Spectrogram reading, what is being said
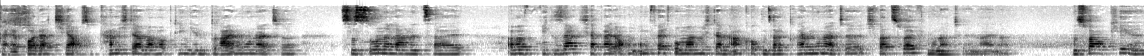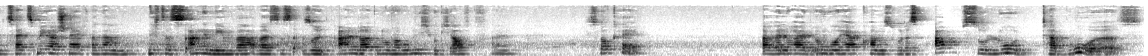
Weil davor dachte ich ja auch so, kann ich da überhaupt hingehen? Drei Monate, das ist so eine lange Zeit. Aber wie gesagt, ich habe halt auch ein Umfeld, wo man mich dann anguckt und sagt, drei Monate, ich war zwölf Monate in einer. Und es war okay, die Zeit ist mega schnell vergangen. Nicht, dass es angenehm war, aber es ist so allen Leuten drumherum nicht wirklich aufgefallen. Ist okay. Aber wenn du halt irgendwo herkommst, wo das absolut tabu ist,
